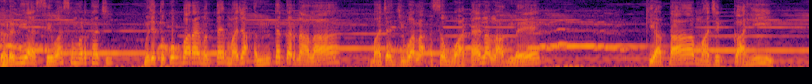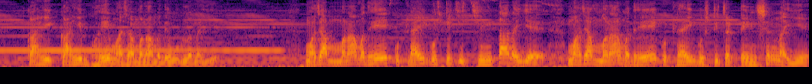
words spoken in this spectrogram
घडली या सेवा समर्थाची. म्हणजे तुकोबाराय म्हणताय माझ्या अंतकरणाला माझ्या जीवाला असं वाटायला लागलंय की आता माझे काही काही काही भय माझ्या मनामध्ये उरलं नाहीये. माझ्या मनामध्ये कुठल्याही गोष्टीची चिंता नाहीये. माझ्या मनामध्ये कुठल्याही गोष्टीचं टेन्शन नाहीये.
